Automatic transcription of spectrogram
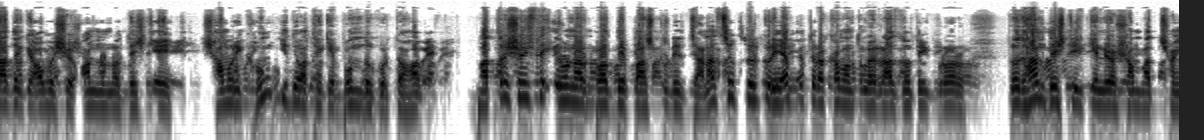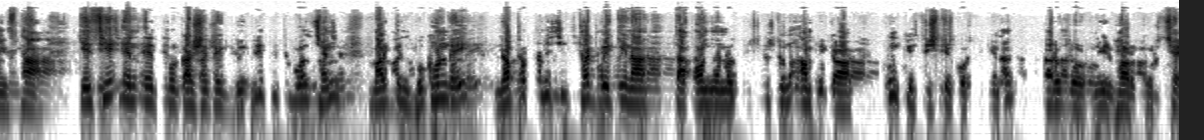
তাদেরকে অবশ্যই অন্যান্য দেশকে সামরিক হুমকি দেওয়া থেকে বন্ধ করতে হবে। বার্তা সংস্থা ইরোনার বদলে পাস্টুডে জানাচ্ছে উত্তর কোরিয়া প্রতিরক্ষা মন্ত্রণালয়ের রাজনৈতিক ব্যুরোর প্রধান দেশটির কেন্দ্রীয় সংবাদ সংস্থা। কেসিএনএ প্রকাশিত এক বিবৃতিতে বলেছেন মার্কিন ভূখণ্ডে নিরাপত্তা নিশ্চিত থাকবে কিনা তা অন্যান্য দেশের জন্য আমেরিকা হুমকি সৃষ্টি করছে কিনা তার উপর নির্ভর করছে।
